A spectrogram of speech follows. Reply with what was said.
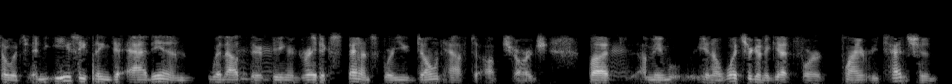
so it's an easy thing to add in without there mm-hmm. being a great expense where you don't have to upcharge. But mm-hmm. I mean, you know what you're going to get for client retention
